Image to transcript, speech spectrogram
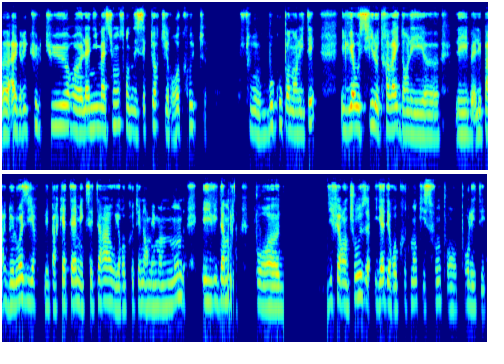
agriculture, l'animation sont des secteurs qui recrutent beaucoup pendant l'été. Il y a aussi le travail dans les, euh, les, parcs de loisirs, les parcs à thème, etc., où ils recrutent énormément de monde. Et évidemment, pour euh, différentes choses, il y a des recrutements qui se font pour, l'été.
